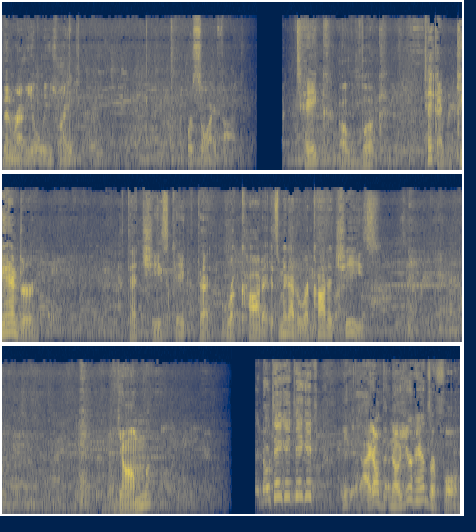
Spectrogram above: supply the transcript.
than raviolis, right? Or so I thought. Take a look, take a gander at that cheesecake, that ricotta. It's made out of ricotta cheese. Yum. No, take it, take it. I don't know. Your hands are full.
